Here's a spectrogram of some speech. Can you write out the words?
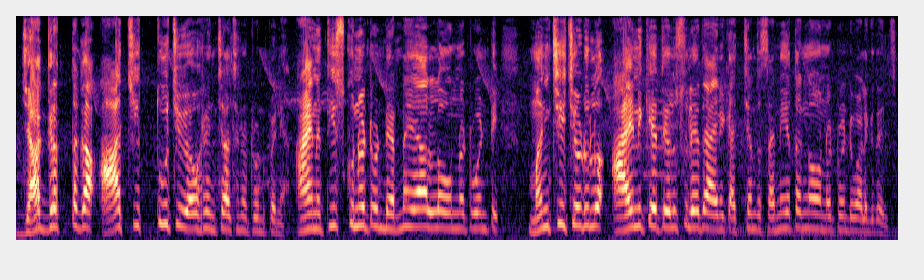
జాగ్రత్తగా ఆచితూచి వ్యవహరించాల్సినటువంటి పని. ఆయన తీసుకున్నటువంటి నిర్ణయాల్లో ఉన్నటువంటి మంచి చెడులు ఆయనకే తెలుసు లేదా ఆయనకి అత్యంత సన్నిహితంగా ఉన్నటువంటి వాళ్ళకి తెలుసు.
